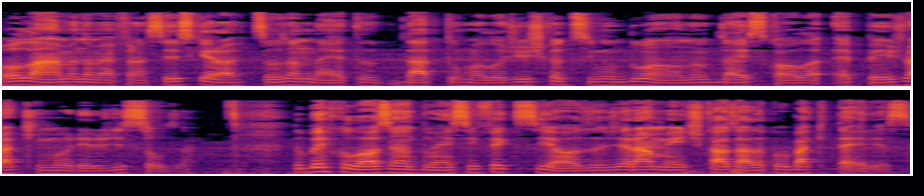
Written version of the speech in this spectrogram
Olá, meu nome é Francisco Queiroz de Souza Neto, da turma Logística do segundo ano da escola EP Joaquim Moreira de Souza. Tuberculose é uma doença infecciosa geralmente causada por bactérias.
